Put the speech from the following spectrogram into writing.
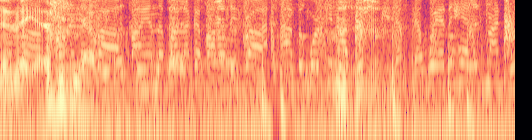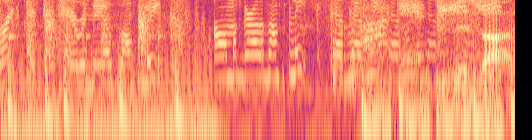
in Vegas. Yeah, we listened to this and we're listening to Nicki. Now where the hell is my drink? Hair and nails on fleek. All my girls on fleek. Cause when This song.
